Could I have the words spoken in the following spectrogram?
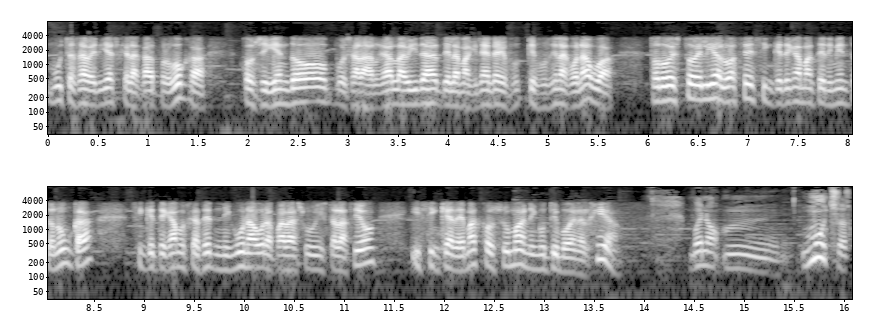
muchas averías que la cal provoca, consiguiendo pues alargar la vida de la maquinaria que funciona con agua. Todo esto Elia lo hace sin que tenga mantenimiento nunca, sin que tengamos que hacer ninguna obra para su instalación y sin que además consuma ningún tipo de energía. Bueno, mm, muchos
